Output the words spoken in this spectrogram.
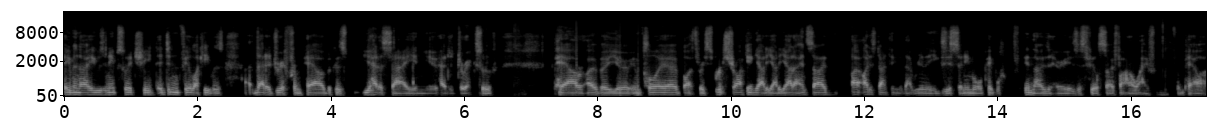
even though he was in Ipswich, he, it didn't feel like he was uh, that adrift from power because you had a say and you had a direct sort of power over your employer by through striking, yada yada yada. And so I, I, just don't think that that really exists anymore. People in those areas just feel so far away from, from power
